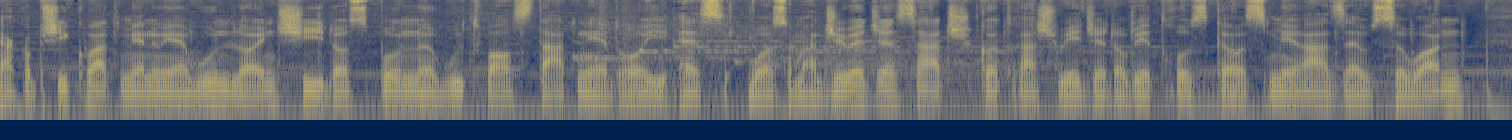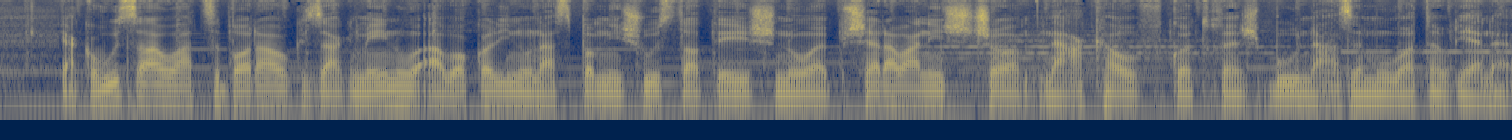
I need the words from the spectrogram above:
Jako przykład mianuje Wun Lończy dospólny utwór statnie drogi S-89, kotra szwiedzie do Wietrowskiego smiera ze Wsywon, jako wusahovacy podawk za gmenu a wokolinu nas pomni Schuster tež nowe předawanišćo nakaw, kotrež bu na zimu otewrjene.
